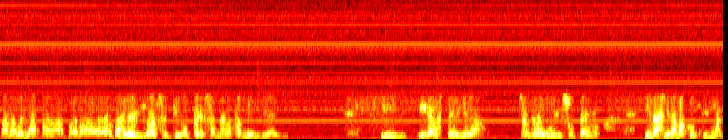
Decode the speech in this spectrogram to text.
para, ¿verdad? para, para darle más sentido pésame a la familia y, y, y a la despedida al gran Willy Sotelo y la gira va a continuar.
